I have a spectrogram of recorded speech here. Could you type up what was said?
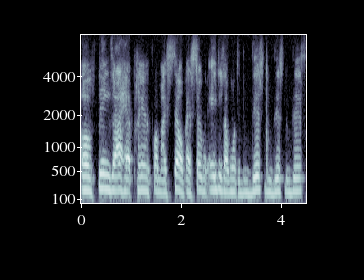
of things I had planned for myself at certain ages. I want to do this, do this, do this.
